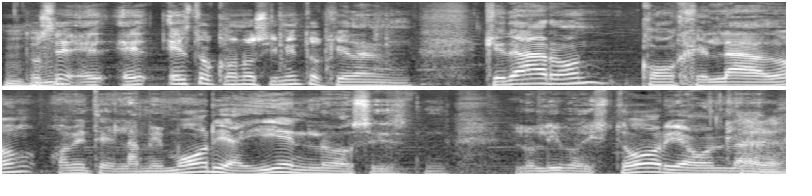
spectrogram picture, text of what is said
Entonces, e- e- estos conocimientos quedan, quedaron congelados, obviamente, en la memoria y en los, los libros de historia o en, la- Claro.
